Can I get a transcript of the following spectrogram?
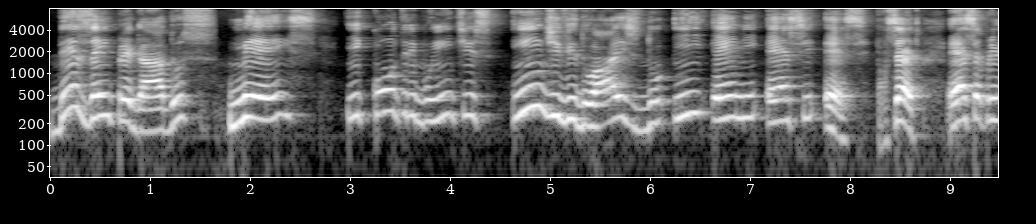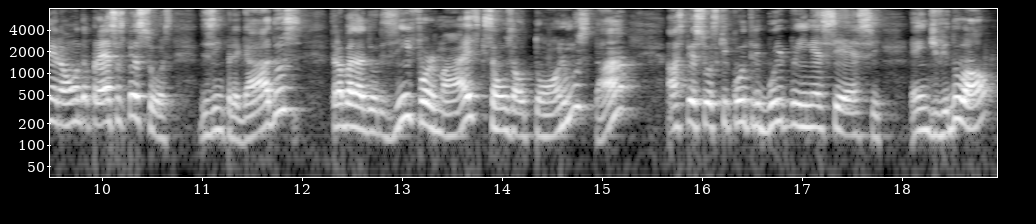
desempregados, MEIs e contribuintes individuais do INSS, tá certo? Essa é a primeira onda para essas pessoas: desempregados, trabalhadores informais, que são os autônomos, tá? As pessoas que contribuem para o INSS é individual,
